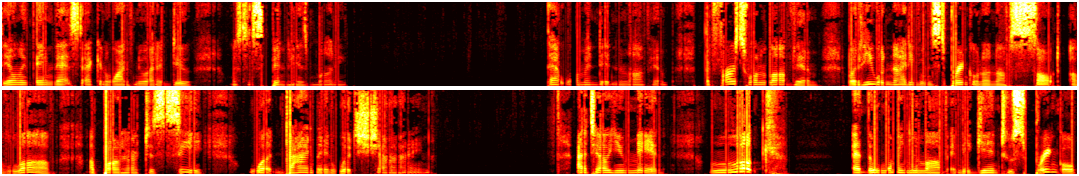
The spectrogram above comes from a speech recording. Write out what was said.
The only thing that second wife knew how to do was to spend his money. That woman didn't love him. The first one loved him, but he would not even sprinkle enough salt of love upon her to see what diamond would shine. I tell you, men, look at the one you love and begin to sprinkle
